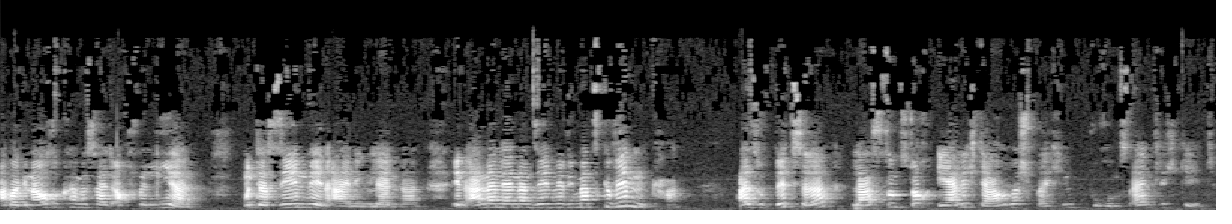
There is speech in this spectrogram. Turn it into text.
Aber genauso können wir es halt auch verlieren. Und das sehen wir in einigen Ländern. In anderen Ländern sehen wir, wie man es gewinnen kann. Also bitte, lasst uns doch ehrlich darüber sprechen, worum es eigentlich geht.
